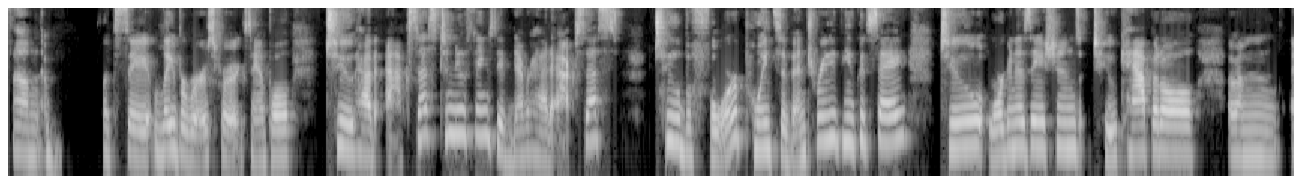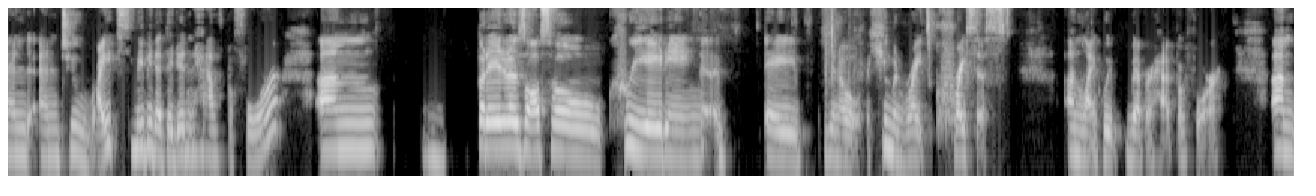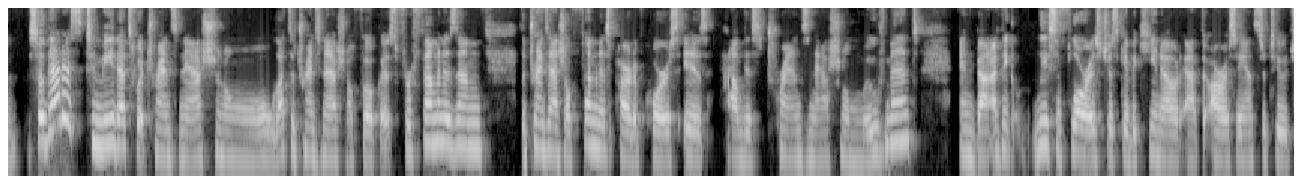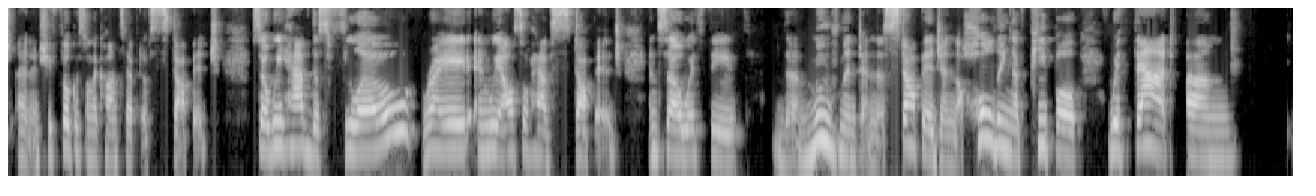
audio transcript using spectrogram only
um, let's say laborers, for example, to have access to new things they've never had access to before points of entry you could say to organizations to capital um, and and to rights maybe that they didn't have before um, but it is also creating a, you know human rights crisis unlike we've ever had before. Um, so that is to me that's what transnational that's a transnational focus. For feminism the transnational feminist part of course is how this transnational movement and i think lisa flores just gave a keynote at the rsa institute and, and she focused on the concept of stoppage. So we have this flow right and we also have stoppage. And so with the the movement and the stoppage and the holding of people. With that um,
